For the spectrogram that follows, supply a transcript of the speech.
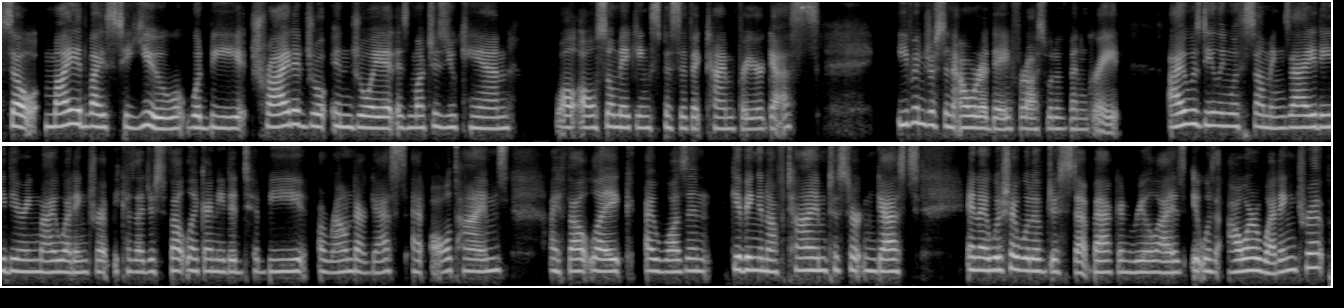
So, my advice to you would be try to jo- enjoy it as much as you can while also making specific time for your guests. Even just an hour a day for us would have been great. I was dealing with some anxiety during my wedding trip because I just felt like I needed to be around our guests at all times. I felt like I wasn't giving enough time to certain guests And I wish I would have just stepped back and realized it was our wedding trip.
